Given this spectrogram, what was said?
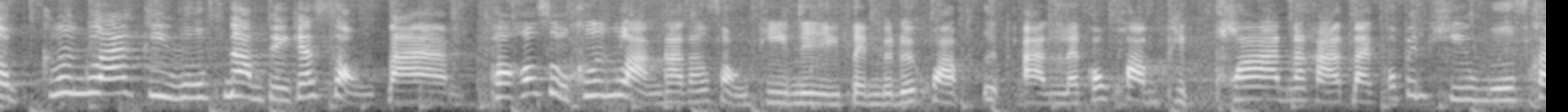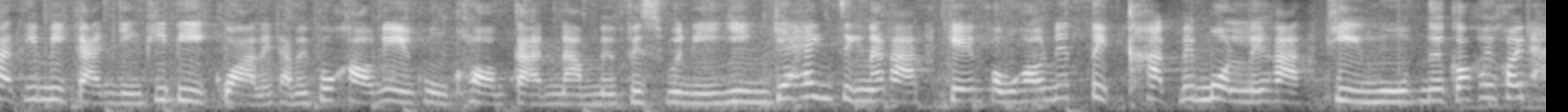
จบครึ่งแรกทีวูฟนำเพียงแค่2แต้มพอเข้าสู่ครึ่งหลังค่ะทั้ง 2 ทีมเนี่ยยังเต็มไปด้วยความอึดอัดและก็ความผิดพลาดนะคะ แต่ก็เป็นทีวูฟค่ะที่มีการยิงที่ดีกว่าเลยทำให้พวกเขาเนี่ยยังคงครองการนำเมมฟิสวันนี้ยิงแย่งจริงนะคะ เกมของพวกเขาเนี่ยติดขัดไปหมดเลยค่ะทีวูฟเนี่ยก็ค่อยๆท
